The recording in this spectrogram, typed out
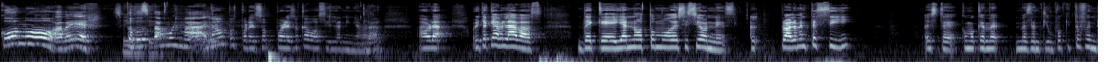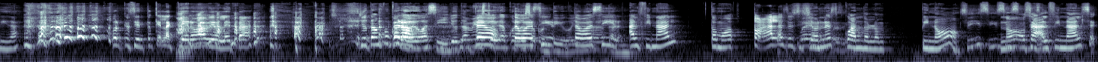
¿Cómo? A ver, Sí, todo sí, está muy mal. No, pues por eso, por eso acabó así la niña, ¿verdad? Ahora, ahorita que hablabas de que ella no tomó decisiones, probablemente sí, este, como que me, me sentí un poquito ofendida. Porque siento que la quiero a Violeta. Yo tampoco Pero- la veo así, yo también Pero estoy de acuerdo te voy a eso decir, contigo. te voy a decir, tan- al final tomó todas las decisiones pues sí. cuando lo opinó. Sí, sí, sí. ¿No? sí, o sí, sea, sí. al final se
